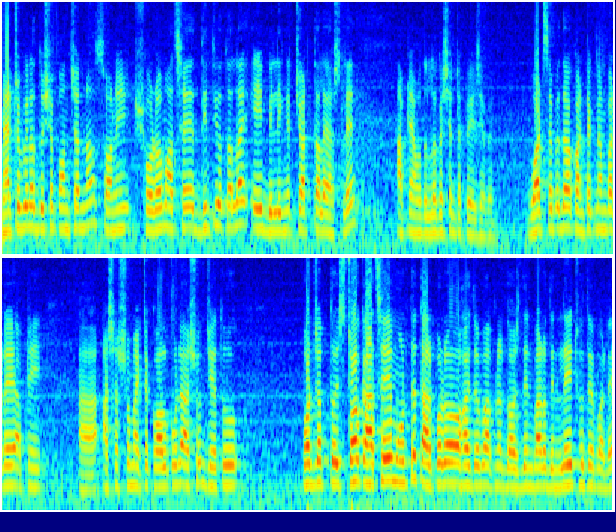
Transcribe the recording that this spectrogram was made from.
মেট্রোবিলার দুশো পঞ্চান্ন সনি শোরুম আছে, দ্বিতীয় তলায় এই বিল্ডিংয়ের চার তলায় আসলে আপনি আমাদের লোকেশনটা পেয়ে যাবেন। হোয়াটসঅ্যাপে দেওয়া কন্ট্যাক্ট নাম্বারে আপনি আসার সময় একটা কল করে আসুন, যেহেতু পর্যাপ্ত স্টক আছে মুহূর্তে, তারপরেও হয়তো বা আপনার দশ দিন, বারো দিন লেট হতে পারে।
